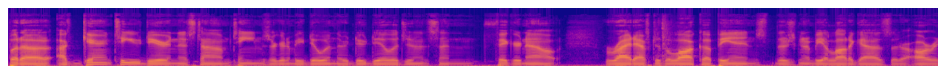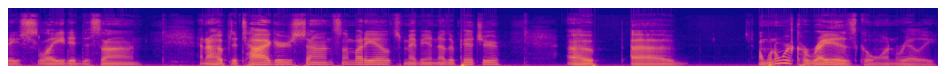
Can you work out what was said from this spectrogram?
But uh, I guarantee you, during this time, teams are going to be doing their due diligence and figuring out right after the lockup ends. There's going to be a lot of guys that are already slated to sign, and I hope the Tigers sign somebody else, maybe another pitcher. I hope. Uh, I wonder where Correa's going, really.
